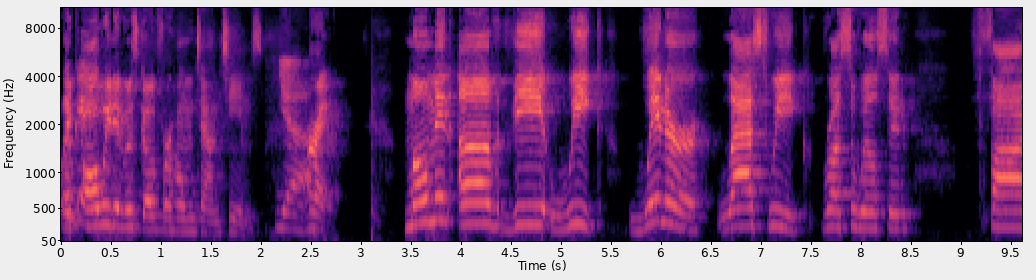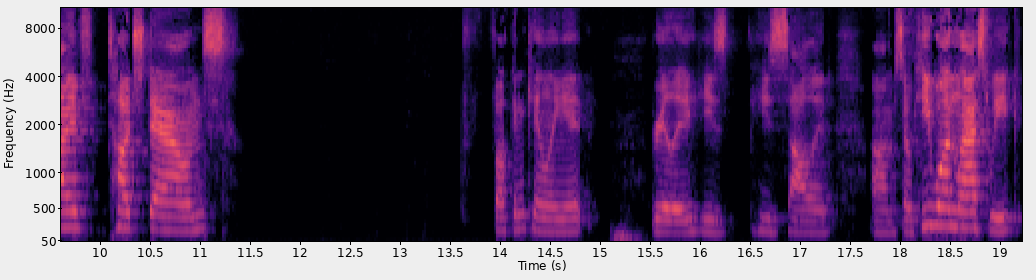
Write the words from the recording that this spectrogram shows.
like Okay. all we did was go for hometown teams. Yeah. All right. Moment of the week. Winner last week, Russell Wilson, five touchdowns. Fucking killing it. Really. He's he's solid. Um, so he won last week.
